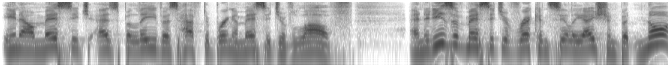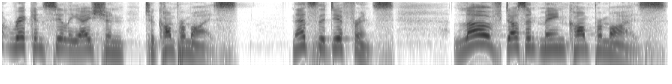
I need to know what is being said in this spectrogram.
in our message as believers, have to bring a message of love. And it is a message of reconciliation, but not reconciliation to compromise. That's the difference. Love doesn't mean compromise.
